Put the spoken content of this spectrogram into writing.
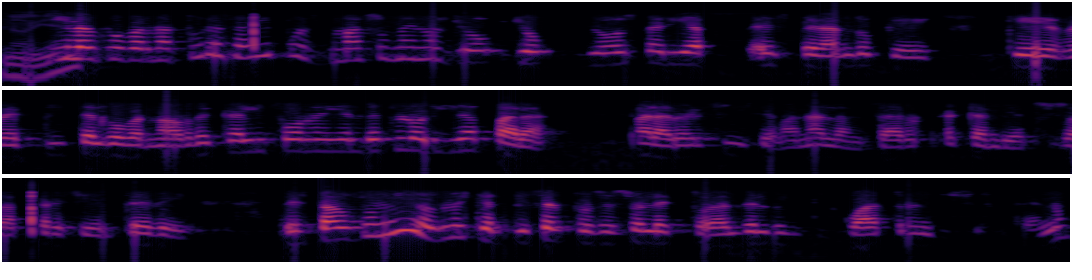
Y las gobernaturas ahí, pues más o menos yo yo yo estaría esperando que que repita el gobernador de California y el de Florida para para ver si se van a lanzar a candidatos a presidente de, Estados Unidos, ¿no? Y que empiece el proceso electoral del 24 en diciembre, ¿no?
